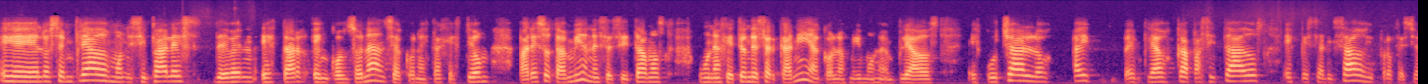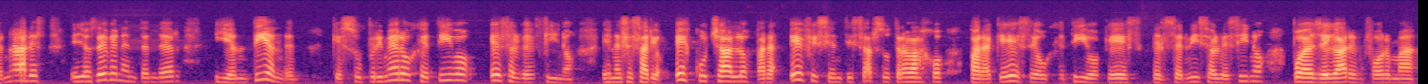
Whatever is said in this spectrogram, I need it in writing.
Eh, los empleados municipales deben estar en consonancia con esta gestión. Para eso también necesitamos una gestión de cercanía con los mismos empleados, escucharlos. Hay empleados capacitados, especializados y profesionales. Ellos deben entender y entienden que su primer objetivo es el vecino. Es necesario escucharlos para eficientizar su trabajo, para que ese objetivo, que es el servicio al vecino, pueda llegar en forma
